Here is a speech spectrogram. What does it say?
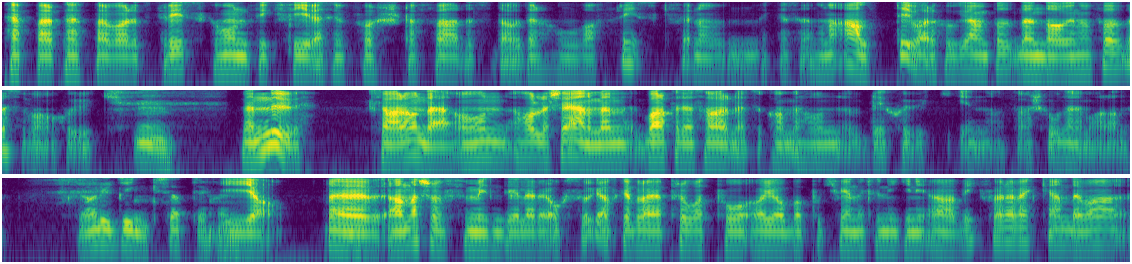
peppar peppar varit frisk. Hon fick fira sin första födelsedag där hon var frisk för någon vecka sedan. Hon har alltid varit sjuk. Även på den dagen hon föddes så var hon sjuk. Mm. Men nu klarar hon det och hon håller sig än. Men bara för att jag sa det nu så kommer hon bli sjuk inom förskolan imorgon. Nu har du jinxat dig själv. Ja. Eh, annars så för min del är det också ganska bra. Jag har provat på att jobba på kvinnokliniken i Övik förra veckan. Det var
